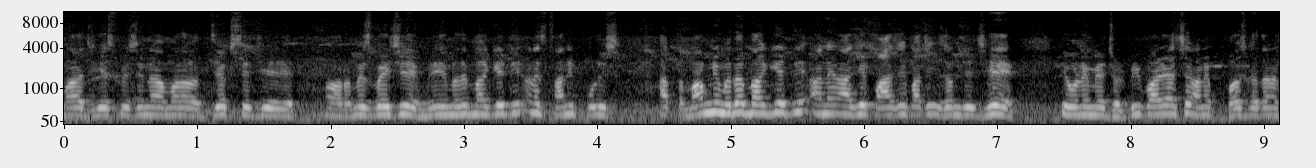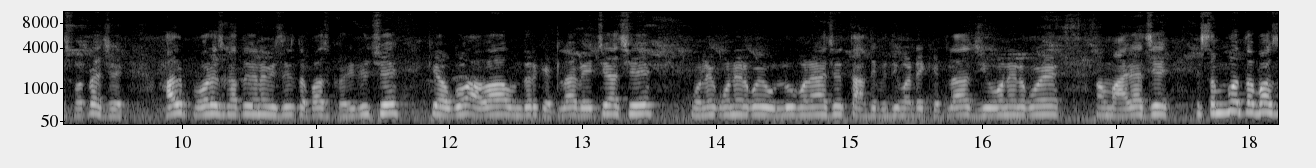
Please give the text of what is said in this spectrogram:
મારા જીએસપીસીના અમારા અધ્યક્ષ જે રમેશભાઈ છે, એમની મદદ માગી હતી અને સ્થાનિક પોલીસ આ તમામની મદદ માંગી હતી અને આજે પાંચે પાંચ ઇસમ જે છે, તેઓને મેં ઝડપી પાડ્યા છે અને ફોરેસ્ટ ખાતાને સોંપ્યા છે. હાલ ફોરેસ્ટ ખાતું એના વિશે તપાસ કરી રહ્યું છે કે અગાઉ આવા ઉંદર કેટલા વેચ્યા છે, કોને કોને લોકોએ ઉલ્લુ બનાવ્યા છે તાંત્રિક વિધિ માટે કેટલા જીવોને લોકોએ માર્યા છે. એ સંપૂર્ણ તપાસ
